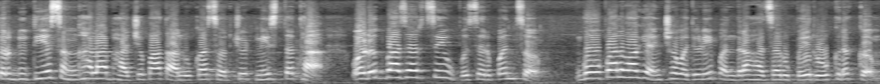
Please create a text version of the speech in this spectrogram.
तर द्वितीय संघाला भाजपा तालुका सरचिटणीस तथा वडोद बाजारचे उपसरपंच गोपाल वाघ यांच्या वतीने पंधरा हजार रुपये रोख रक्कम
